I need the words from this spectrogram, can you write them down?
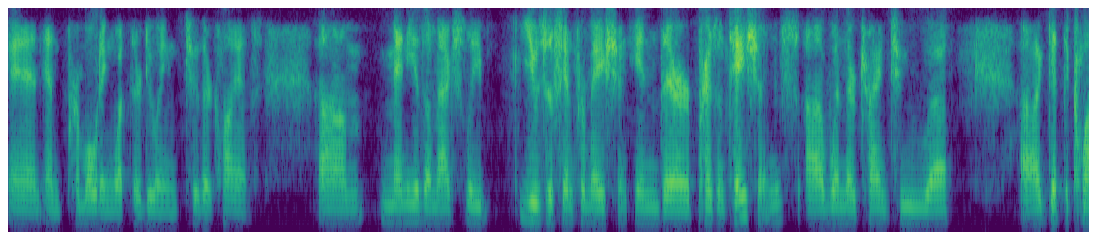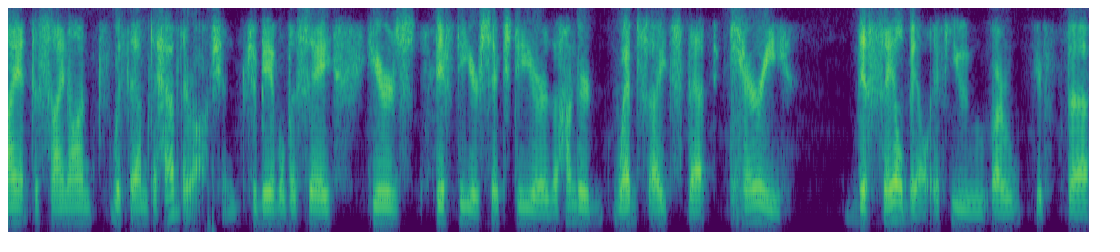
and and promoting what they're doing to their clients. Um, many of them actually use this information in their presentations uh, when they're trying to uh, uh, get the client to sign on with them to have their auction, to be able to say, here's 50 or 60 or the 100 websites that carry this sale bill if you are if uh,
